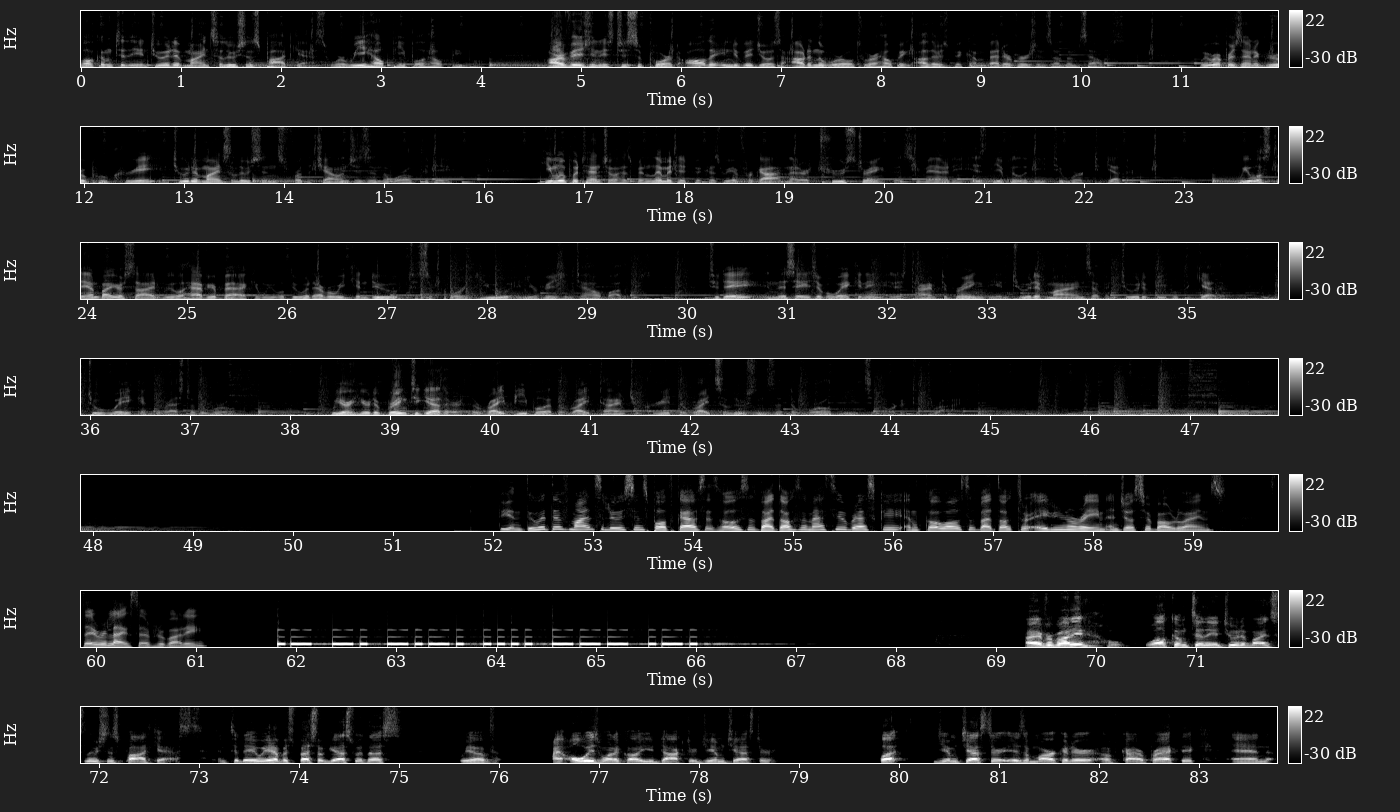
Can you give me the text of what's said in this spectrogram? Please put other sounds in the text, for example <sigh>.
Welcome to the Intuitive Mind Solutions podcast, where we help people help people. Our vision is to support all the individuals out in the world who are helping others become better versions of themselves. We represent a group who create intuitive mind solutions for the challenges in the world today. Human potential has been limited because we have forgotten that our true strength as humanity is the ability to work together. We will stand by your side, we will have your back, and we will do whatever we can do to support you and your vision to help others. Today, in this age of awakening, it is time to bring the intuitive minds of intuitive people together to awaken the rest of the world. We are here to bring together the right people at the right time to create the right solutions that the world needs in order to thrive. The Intuitive Mind Solutions podcast is hosted by Dr. Matthew Bresky and co hosted by Dr. Adrian Lorraine and Joshua Boudewijns. Stay relaxed, everybody. Hi, everybody. Welcome to the Intuitive Mind Solutions podcast. And today we have a special guest with us. We have, I always want to call you Dr. Jim Chester, but Jim Chester is a marketer of chiropractic, and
